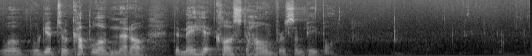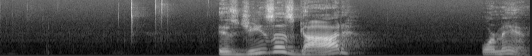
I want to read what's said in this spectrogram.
we'll, we'll get to a couple of them that'll, that may hit close to home for some people. Is Jesus God or man?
